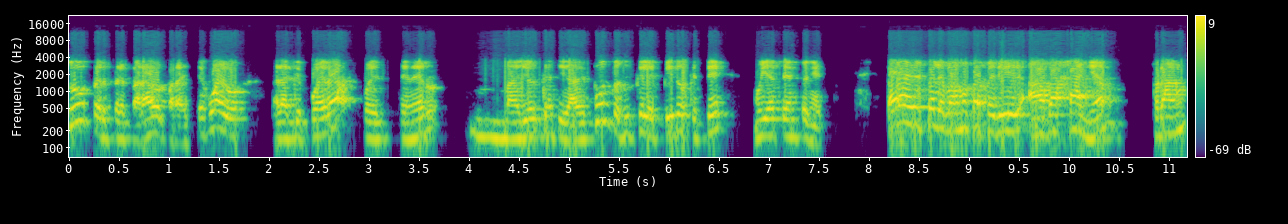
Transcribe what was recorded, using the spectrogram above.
súper preparado para este juego para que pueda, pues, tener mayor cantidad de puntos. Así que le pido que esté muy atento en esto. Para esto le vamos a pedir a Bajaña, Fran,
